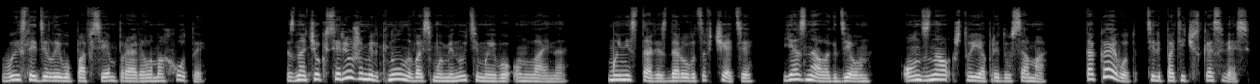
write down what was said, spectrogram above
выследила его по всем правилам охоты. Значок Сережи мелькнул на восьмой минуте моего онлайна. Мы не стали здороваться в чате. Я знала, где он. Он знал, что я приду сама. Такая вот телепатическая связь.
